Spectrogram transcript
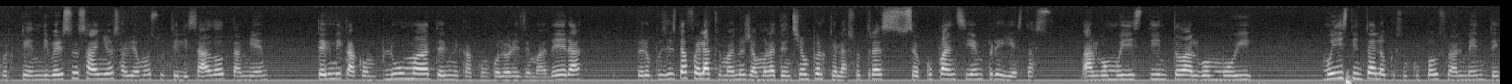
porque en diversos años habíamos utilizado también técnica con pluma, técnica con colores de madera, pero pues esta fue la que más nos llamó la atención porque las otras se ocupan siempre y esta es algo muy distinto, algo muy, muy distinto a lo que se ocupa usualmente.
